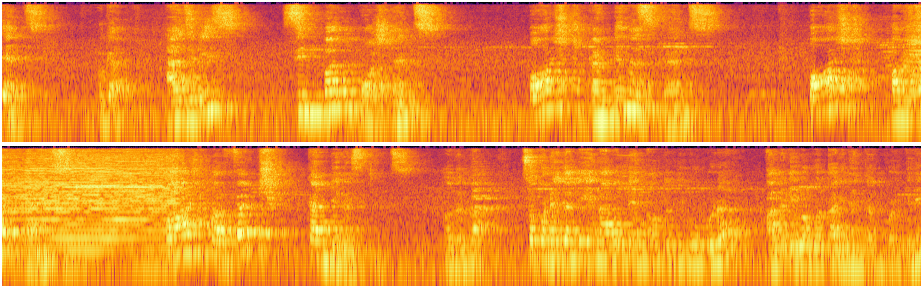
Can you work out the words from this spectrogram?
tense okay as it is simple past tense past continuous tense past perfect tense past perfect continuous tense ಹೌದಲ್ವಾ? ಸೊ ಕೊನೆಯಲ್ಲಿ ಏನಾಗುತ್ತೆ ಅನ್ನೋದು ನೀವು ಕೂಡ ಆಲ್ರೆಡಿ ಗೊತ್ತಾಗಿದೆ ಅಂತ ಅಂದ್ಕೊಳ್ತೀನಿ.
